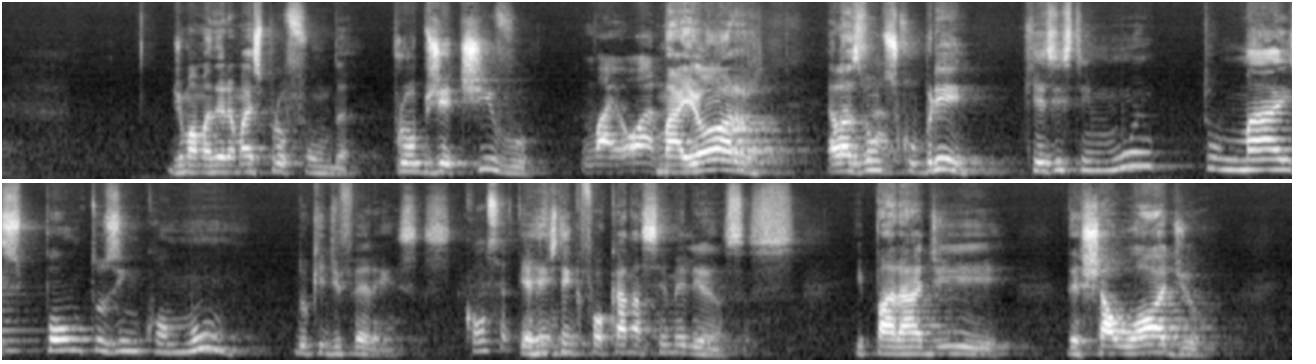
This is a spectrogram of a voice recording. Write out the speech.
de uma maneira mais profunda para o objetivo maior, maior elas vão descobrir que existem muito mais pontos em comum do que diferenças. Com certeza. E a gente tem que focar nas semelhanças e parar de deixar o ódio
